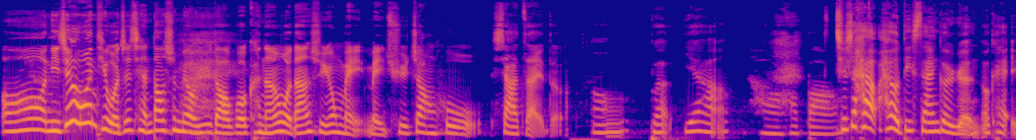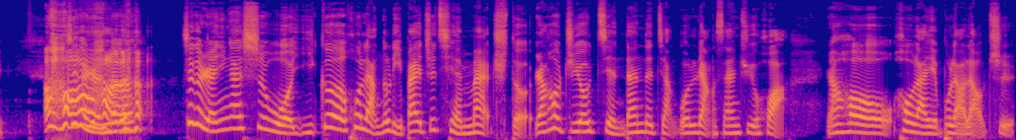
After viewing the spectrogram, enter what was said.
哦，你这个问题我之前倒是没有遇到过，可能我当时用美美区账户下载的。哦、oh,，But yeah。好好吧，其实还有还有第三个人，OK，、oh, 这个人呢，这个人应该是我一个或两个礼拜之前 match 的，然后只有简单的讲过两三句话，然后后来也不了了之，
